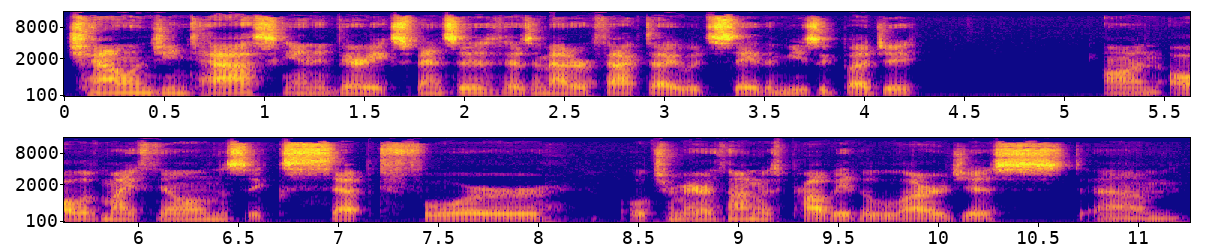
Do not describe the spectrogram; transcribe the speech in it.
challenging task and very expensive. As a matter of fact, I would say the music budget on all of my films, except for Ultra Marathon, was probably the largest um,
